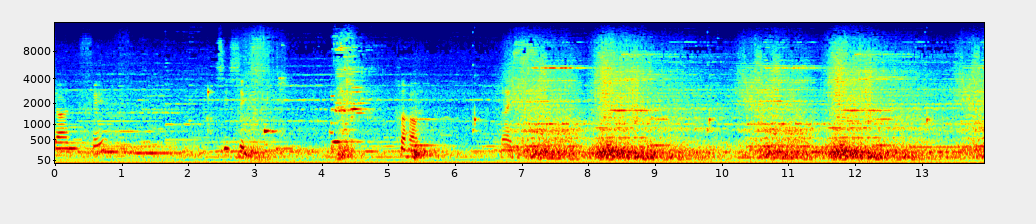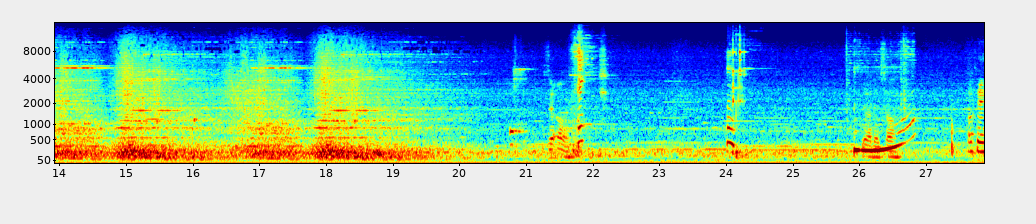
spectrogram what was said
Yan Fei C6 Haha Nice. Is that all? Yeah, that's all. Mm-hmm. Okay.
